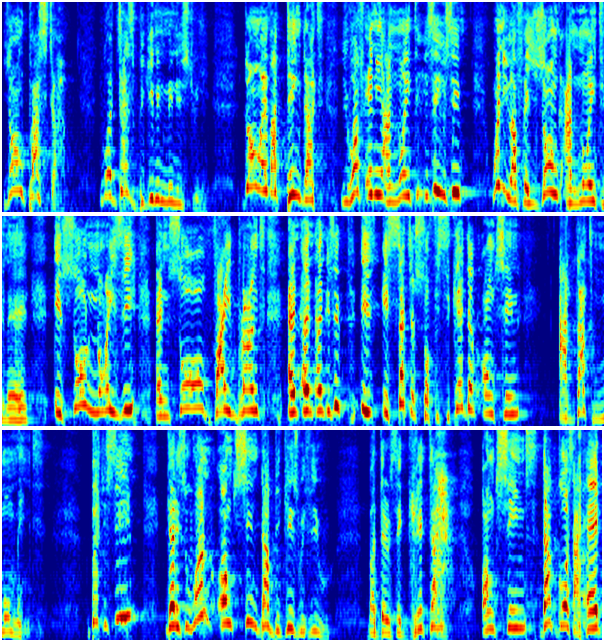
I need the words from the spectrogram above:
Young pastor, you are just beginning ministry. Don't ever think that you have any anointing. You see, you see, when you have a young anointing, eh, it's so noisy and so vibrant, and, and, and you see, it's, it's such a sophisticated unction at that moment. But you see, there is one unction that begins with you, but there is a greater unction that goes ahead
